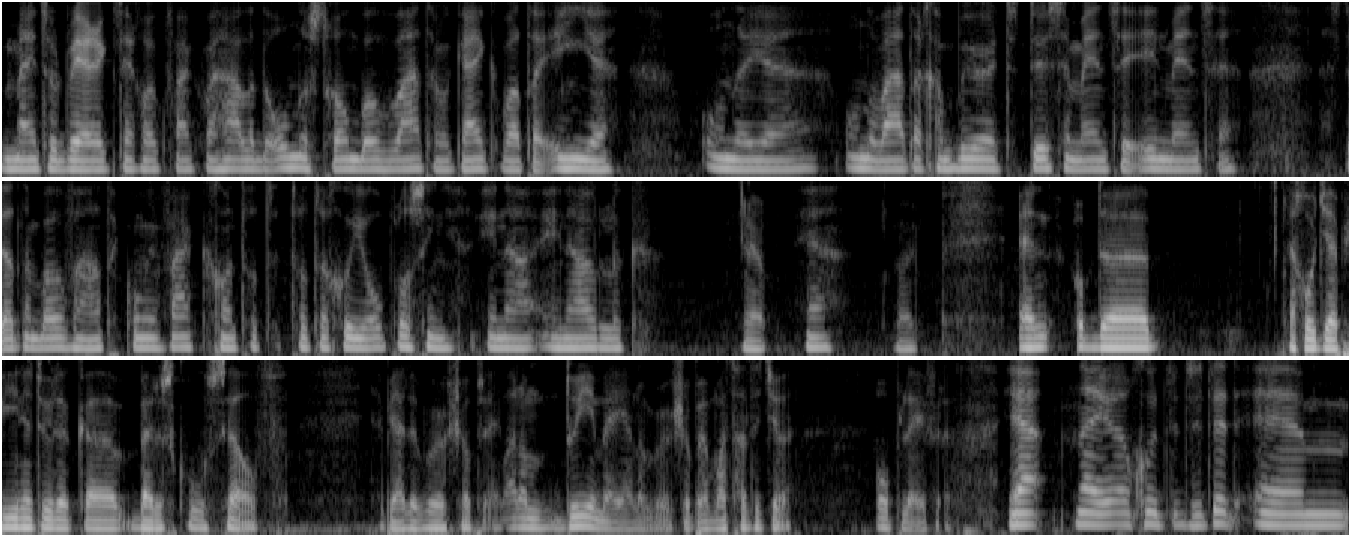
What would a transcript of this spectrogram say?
mijn soort werk zeggen we ook vaak. We halen de onderstroom boven water. We kijken wat er in je onder, je, onder water gebeurt. Tussen mensen, in mensen. Als je dat naar boven haalt, dan kom je vaak gewoon tot, tot een goede oplossing inha- inhoudelijk. Ja. ja. En op de... Nou goed, je hebt hier natuurlijk eh, bij de school zelf... heb jij de workshops. En waarom doe je mee aan een workshop? En wat gaat het je opleveren? Ja, nee, eh, goed. Dus ehm,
